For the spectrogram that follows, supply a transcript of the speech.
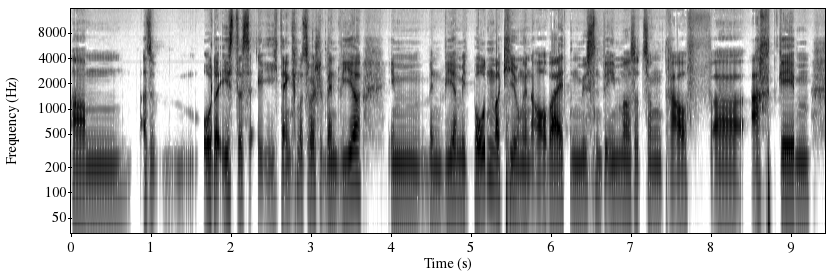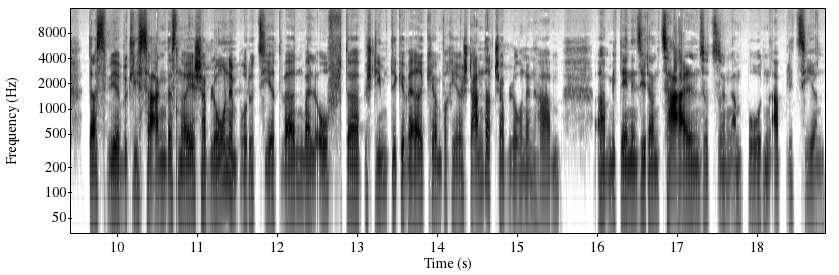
Ähm, also, oder ist das, ich denke mal zum Beispiel, wenn wir, im, wenn wir mit Bodenmarkierungen arbeiten, müssen wir immer sozusagen darauf äh, Acht geben, dass wir wirklich sagen, dass neue Schablonen produziert werden, weil oft äh, bestimmte Gewerke einfach ihre Standardschablonen haben, äh, mit denen sie dann Zahlen sozusagen am Boden applizieren.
